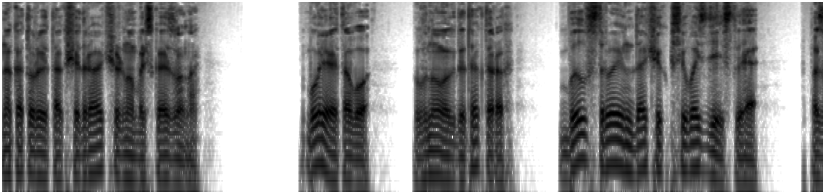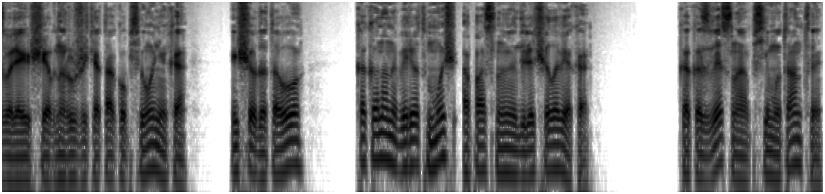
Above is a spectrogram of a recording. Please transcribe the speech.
на которые так щедра Чернобыльская зона. Более того, в новых детекторах был встроен датчик пси-воздействия, позволяющий обнаружить атаку псионика еще до того, как она наберет мощь, опасную для человека. Как известно, пси-мутанты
